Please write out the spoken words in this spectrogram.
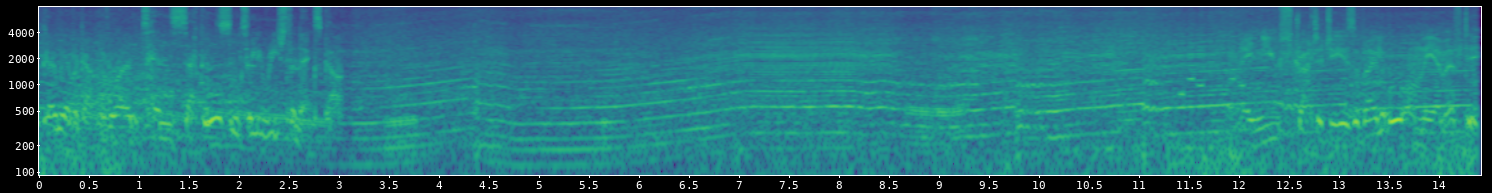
Okay, we have a gap of around 10 seconds until you reach the next car. A new strategy is available on the MFD.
